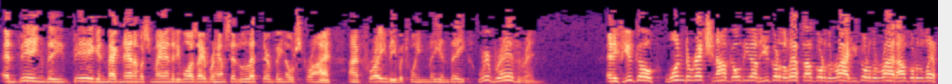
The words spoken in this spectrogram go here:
And being the big and magnanimous man that he was, Abraham said, Let there be no strife. I pray thee between me and thee. We're brethren. And if you go one direction, I'll go the other. You go to the left, I'll go to the right. You go to the right, I'll go to the left.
